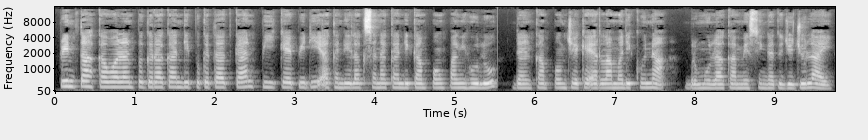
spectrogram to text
Perintah kawalan pergerakan diperketatkan PKPD akan dilaksanakan di Kampung Pangihulu dan Kampung JKR Lama di Kunak bermula Khamis hingga 7 Julai.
